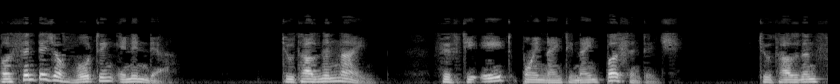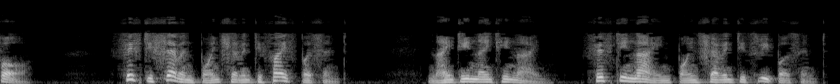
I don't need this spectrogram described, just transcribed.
Percentage of voting in India 2009 58.99 percentage 2004 57.75%, 1999 59.73%,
